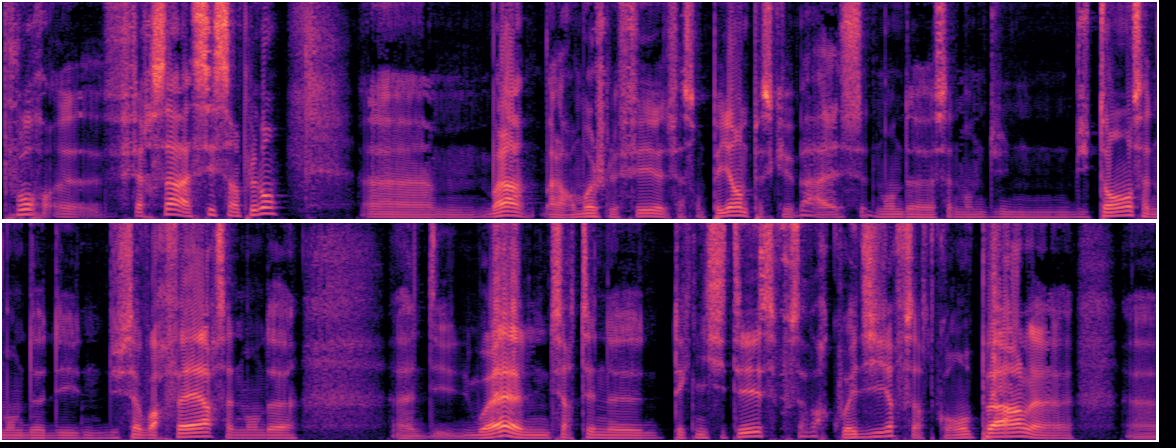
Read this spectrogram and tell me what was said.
pour euh, faire ça assez simplement. Voilà. Alors moi, je le fais de façon payante parce que bah, ça demande, ça demande du temps, ça demande du savoir-faire, ça demande euh, ouais, une certaine euh, technicité, il faut savoir quoi dire, faut savoir de quoi on parle. Euh,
